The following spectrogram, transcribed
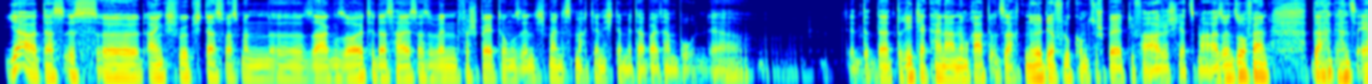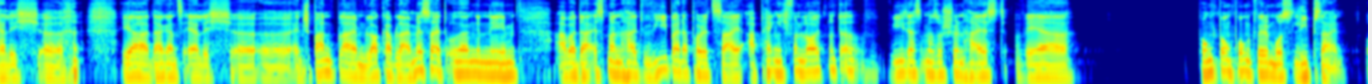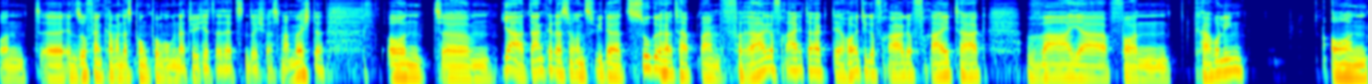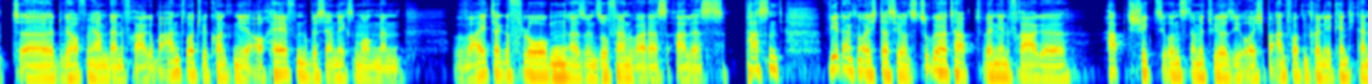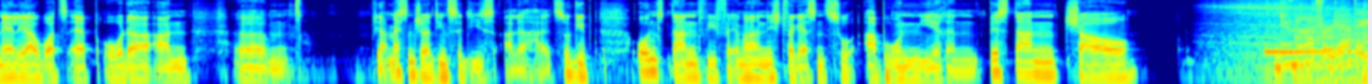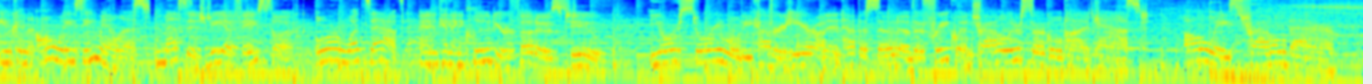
Ja, das ist äh, eigentlich wirklich das, was man äh, sagen sollte. Das heißt also, wenn Verspätungen sind, ich meine, das macht ja nicht der Mitarbeiter am Boden, der da dreht ja keiner an einem Rad und sagt, nö, der Flug kommt zu spät, die verarsche ich jetzt mal. Also insofern, da ganz ehrlich, äh, ja, da ganz ehrlich äh, äh, entspannt bleiben, locker bleiben, ist halt unangenehm. Aber da ist man halt wie bei der Polizei abhängig von Leuten und da, wie das immer so schön heißt, wer Punkt, Punkt, Punkt will, muss lieb sein. Und äh, insofern kann man das Punkt, Punkt, Punkt natürlich jetzt ersetzen durch was man möchte. Und ähm, ja, danke, dass ihr uns wieder zugehört habt beim Fragefreitag. Der heutige Fragefreitag war ja von Caroline. Und äh, wir hoffen, wir haben deine Frage beantwortet. Wir konnten dir auch helfen. Du bist ja am nächsten Morgen dann weitergeflogen. Also insofern war das alles passend. Wir danken euch, dass ihr uns zugehört habt. Wenn ihr eine Frage habt, schickt sie uns, damit wir sie euch beantworten können. Ihr kennt die Kanäle ja, WhatsApp oder an ähm, ja, Messenger-Dienste, die es alle halt so gibt. Und dann, wie für immer, nicht vergessen zu abonnieren. Bis dann, ciao. Do not forget that you can always email us, message via Facebook or WhatsApp, and can include your photos too. Your story will be covered here on an episode of the Frequent Traveler Circle podcast. Always travel better.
